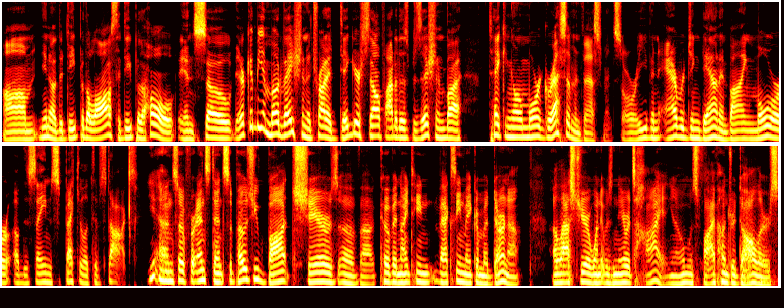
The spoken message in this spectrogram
Um, you know, the deeper the loss, the deeper the hole. And so there can be a motivation to try to dig yourself out of this position by taking on more aggressive investments or even averaging down and buying more of the same speculative stocks. Yeah. And so, for instance, suppose you bought shares of uh, COVID 19 vaccine maker Moderna uh, last year when it was near its high, you know, almost $500.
